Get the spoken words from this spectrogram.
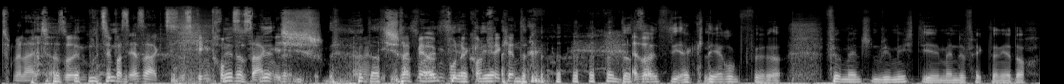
tut mir leid. Also im Prinzip, was er sagt, es ging darum Nee, zu sagen, ich, das- ich schreibe mir irgendwo eine Config hin. Das Also- war jetzt die Erklärung für, für Menschen wie mich, die im Endeffekt dann ja doch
